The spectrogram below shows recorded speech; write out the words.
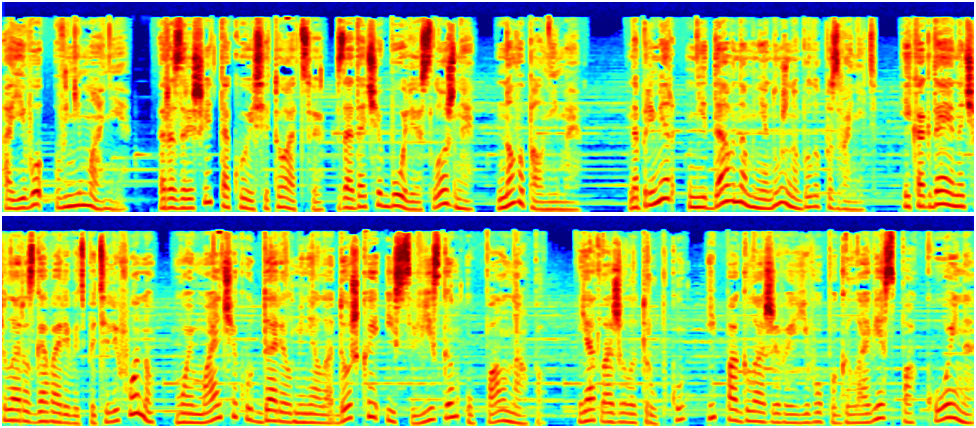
а его внимание. Разрешить такую ситуацию – задача более сложная, но выполнимая – Например, недавно мне нужно было позвонить. И когда я начала разговаривать по телефону, мой мальчик ударил меня ладошкой и с визгом упал на пол. Я отложила трубку и, поглаживая его по голове, спокойно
